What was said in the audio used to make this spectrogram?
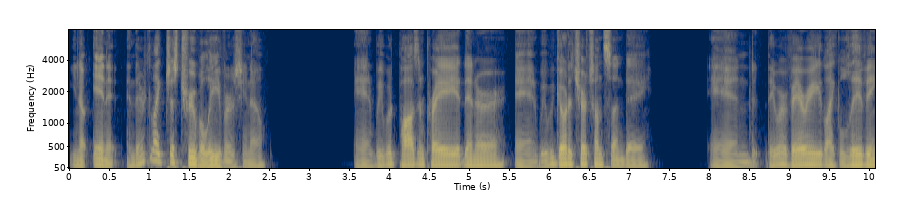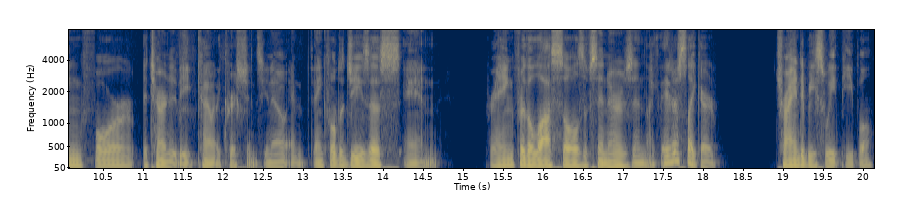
you know, in it. And they're like just true believers, you know. And we would pause and pray at dinner and we would go to church on Sunday. And they were very like living for eternity kind of Christians, you know, and thankful to Jesus and praying for the lost souls of sinners. And like they just like are trying to be sweet people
